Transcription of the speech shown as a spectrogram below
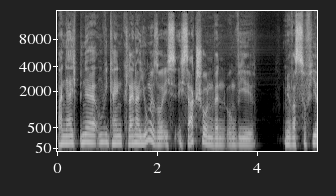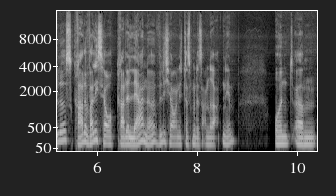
Mann, ja, ich bin ja irgendwie kein kleiner Junge, so ich, ich sag schon, wenn irgendwie mir was zu viel ist. Gerade weil ich es ja auch gerade lerne, will ich ja auch nicht, dass mir das andere abnehmen. Und, ähm,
